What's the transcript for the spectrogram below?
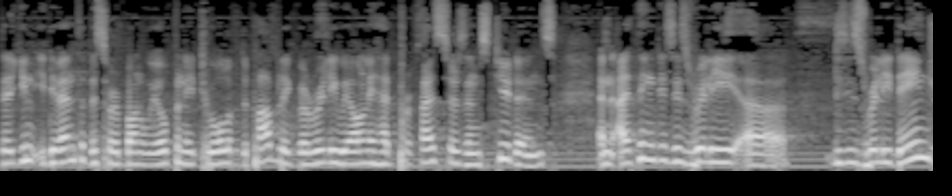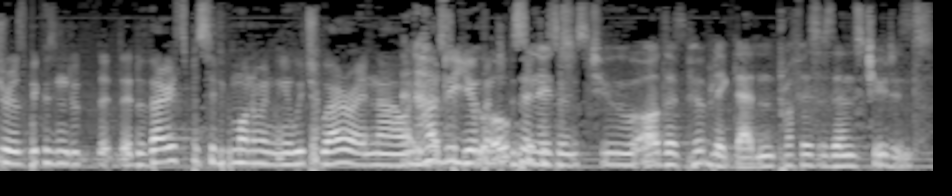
the, the event at the Sorbonne, we opened it to all of the public, but really we only had professors and students. And I think this is really uh, this is really dangerous because in the, the, the, very specific moment in which we are right now. And how do you open, open to it to other public than professors and students?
